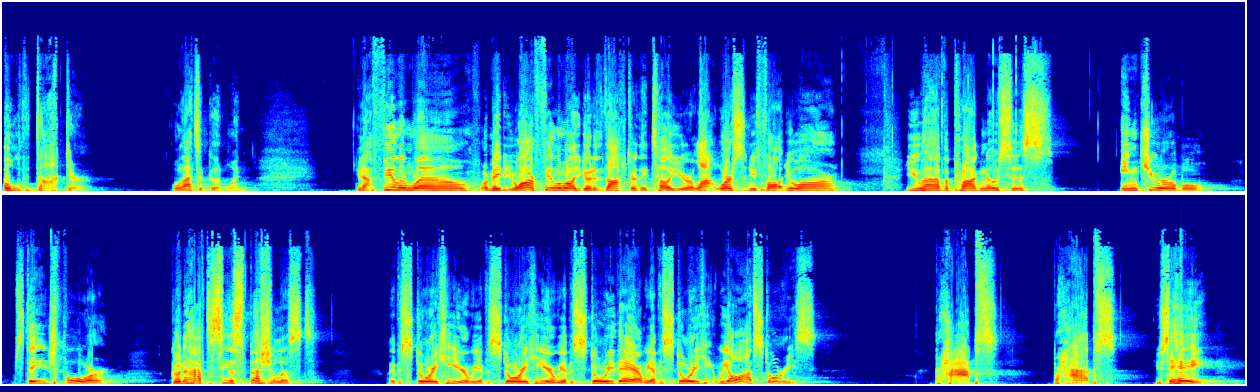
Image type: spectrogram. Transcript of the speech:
Oh, the doctor. Well, that's a good one. You're not feeling well, or maybe you are feeling well. You go to the doctor, they tell you you're a lot worse than you thought you are. You have a prognosis incurable, stage four, to have to see a specialist. We have a story here, we have a story here, we have a story there, we have a story here. We all have stories. Perhaps, perhaps you say, hey,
